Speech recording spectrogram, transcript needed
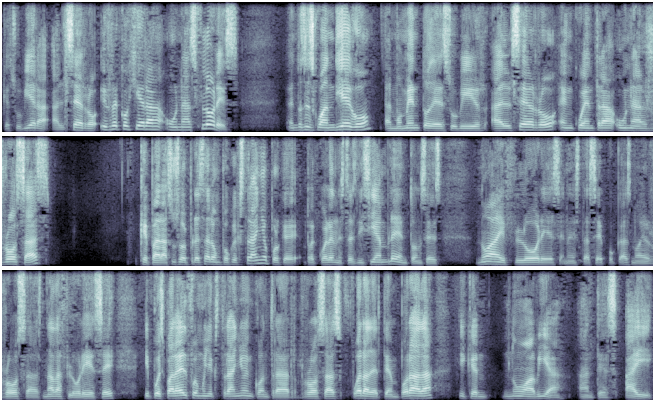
que subiera al cerro y recogiera unas flores. Entonces Juan Diego, al momento de subir al cerro, encuentra unas rosas, que para su sorpresa era un poco extraño, porque recuerden, este es diciembre, entonces no hay flores en estas épocas, no hay rosas, nada florece, y pues para él fue muy extraño encontrar rosas fuera de temporada y que no había antes ahí.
